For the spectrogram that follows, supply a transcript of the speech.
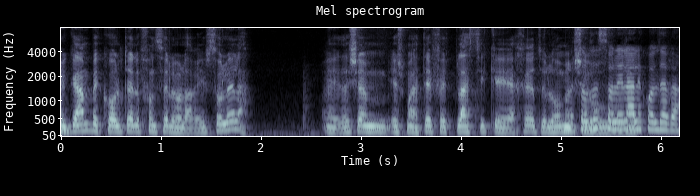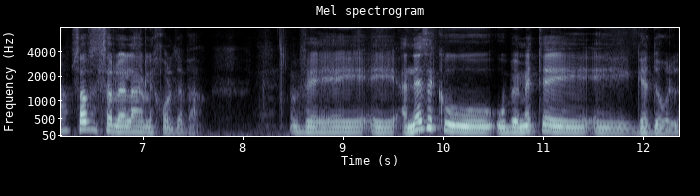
וגם בכל טלפון סלולרי יש סוללה. זה שם יש מעטפת פלסטיק אחרת, זה לא אומר שהוא... בסוף זה סוללה לכל דבר. בסוף זה סוללה לכל דבר. והנזק הוא, הוא באמת גדול,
